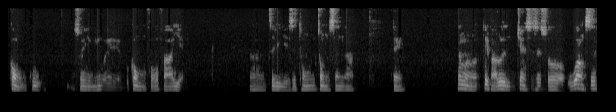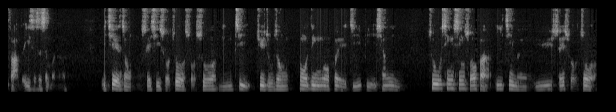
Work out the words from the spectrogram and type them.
共故，所以名为不共佛法也。嗯、这里也是通众生啊。对。那么对法论卷十是说无忘施法的意思是什么呢？一切种随其所作所说名记具足中，若定若会及彼相应诸心心所法依寂门于随所作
